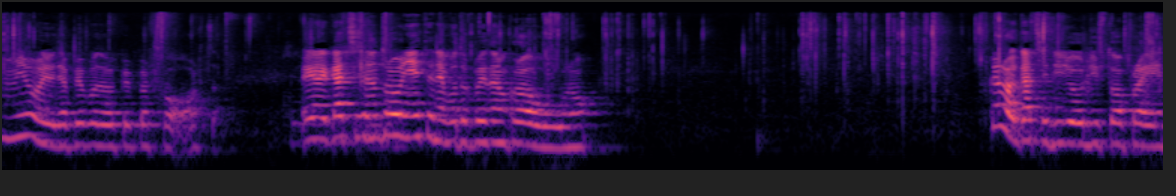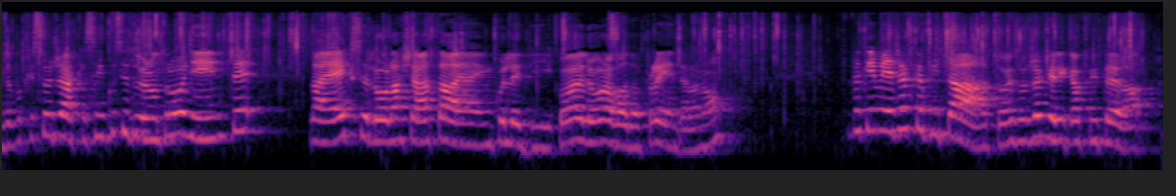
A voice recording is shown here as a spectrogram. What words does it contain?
Mi voglio riaprire doppio per forza. Perché ragazzi, se non trovo niente ne potrò prendere ancora uno. Però ragazzi io li sto aprendo, perché so già che se in questi due non trovo niente, la ex l'ho lasciata in quell'edicola e allora vado a prenderla, no? Perché mi è già capitato e so già che ricapiterà.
